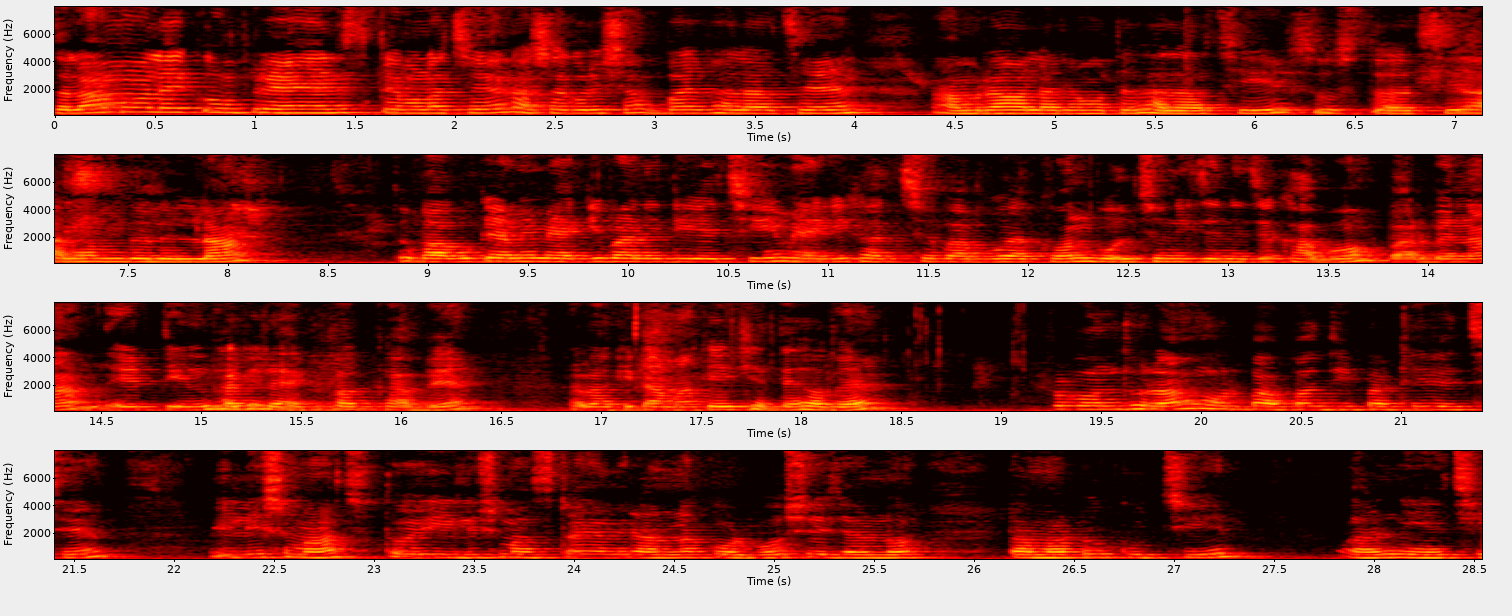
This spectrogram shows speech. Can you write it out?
সালামু আলাইকুম ফ্রেন্ডস কেমন আছেন? আশা করি সবাই ভালো আছেন। আমরা আল্লাহর মতে ভালো আছি, সুস্থ আছি, আলহামদুলিল্লাহ। তো বাবুকে আমি ম্যাগি বানিয়ে দিয়েছি। ম্যাগি খাচ্ছে বাবু এখন, বলছে নিজে নিজে খাব। পারবে না, এর তিন ভাগের এক ভাগ খাবে, আর বাকিটা আমাকেই খেতে হবে। বন্ধুরা, ওর বাবা দি পাঠিয়েছে ইলিশ মাছ। তো এই ইলিশ মাছটাই আমি রান্না করব, সেই জন্য টমেটো কুচি আর নিয়েছি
